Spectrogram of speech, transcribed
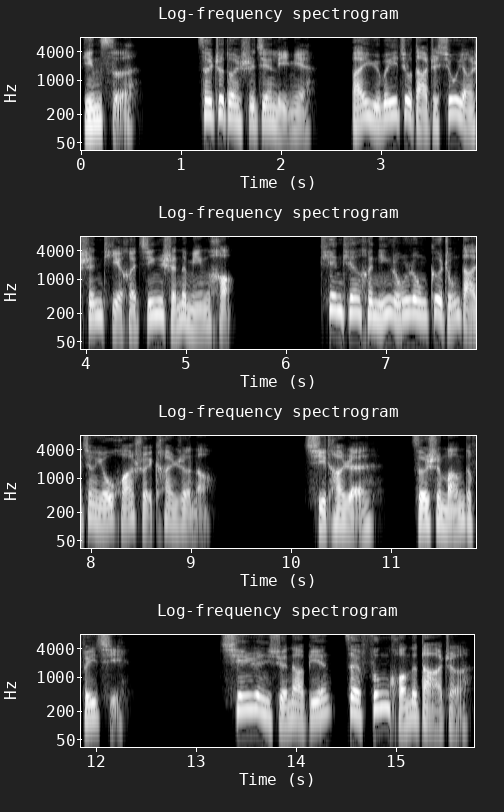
因此，在这段时间里面，白羽薇就打着修养身体和精神的名号，天天和宁荣荣各种打酱油、划水、看热闹。其他人则是忙得飞起。千仞雪那边在疯狂的打着。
